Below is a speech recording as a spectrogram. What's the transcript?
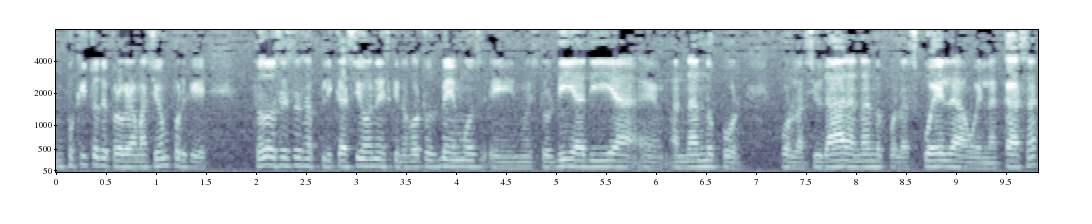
un poquito de programación porque todas estas aplicaciones que nosotros vemos en nuestro día a día eh, andando por, por la ciudad, andando por la escuela o en la casa,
